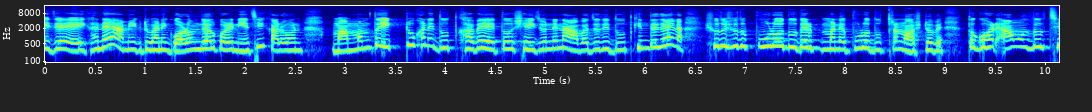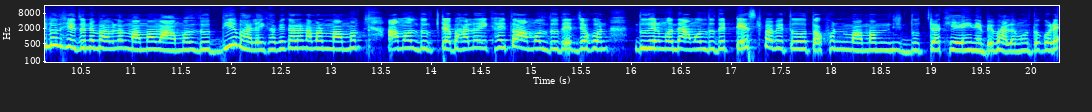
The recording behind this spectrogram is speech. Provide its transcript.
এই যে এইখানে আমি একটুখানি গরম জল করে নিয়েছি, কারণ মাম্মাম তো একটুখানি দুধ খাবে, তো সেই জন্যে না আবার যদি দুধ কিনতে যায় না, শুধু শুধু পুরো দুধের মানে পুরো দুধটা নষ্ট হবে। তো ঘরে আমল দুধ ছিল, সেই জন্য ভাবলাম মাম্মাম আমল দুধ দিয়ে ভালোই খাবে, কারণ আমার মাম্মাম আমল দুধটা ভালোই খায়, তো আমল দুধের যখন দুধের মধ্যে আমল দুধের টেস্ট পাবে, তো তখন মাম্মাম দুধটা খেয়েই নেবে ভালো মতো করে।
